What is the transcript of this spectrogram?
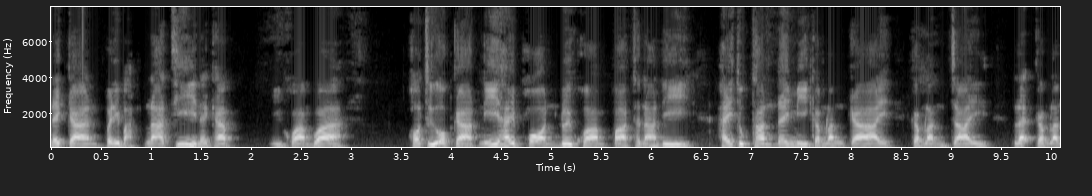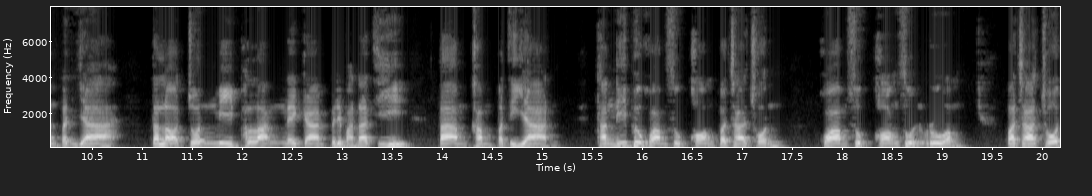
ในการปฏิบัติหน้าที่นะครับ มีความว่าขอถือโอกาสนี้ให้พรด้วยความปรารถนาดี ให้ทุกท่านได้มีกำลังกายกำลังใจและกำลังปัญญา ตลอดจนมีพลังในการปฏิบัติหน้าที่ตามคำปฏิญาณ ทั้งนี้เพื่อความสุขของประชาชน ความสุขของส่วนรวม ประชาชน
